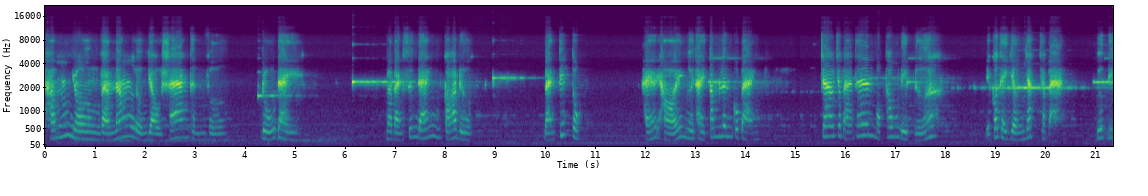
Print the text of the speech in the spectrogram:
thấm nhuần vào năng lượng giàu sang, thịnh vượng, đủ đầy mà bạn xứng đáng có được bạn tiếp tục hãy hỏi người thầy tâm linh của bạn, trao cho bạn thêm một thông điệp nữa để có thể dẫn dắt cho bạn bước đi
